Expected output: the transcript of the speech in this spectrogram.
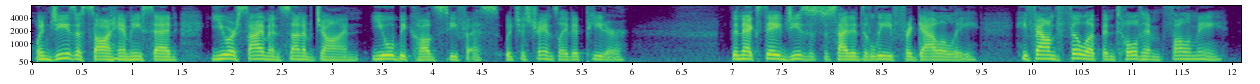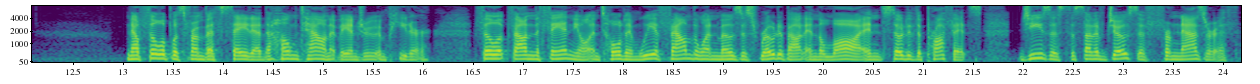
When Jesus saw him, he said, You are Simon, son of John. You will be called Cephas, which is translated Peter. The next day, Jesus decided to leave for Galilee. He found Philip and told him, Follow me. Now, Philip was from Bethsaida, the hometown of Andrew and Peter. Philip found Nathanael and told him, We have found the one Moses wrote about in the law, and so did the prophets, Jesus, the son of Joseph from Nazareth.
